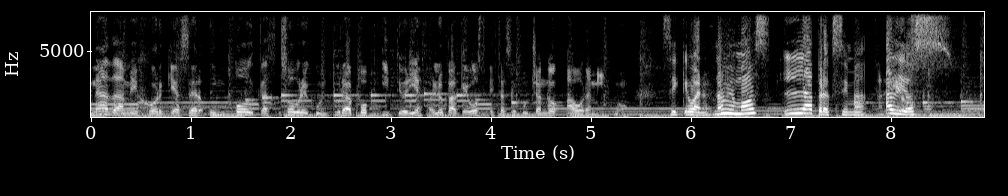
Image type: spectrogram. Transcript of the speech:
Nada mejor que hacer un podcast sobre cultura pop y teoría falopa que vos estás escuchando ahora mismo. Así que bueno, nos vemos la próxima. Adiós. Adiós.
